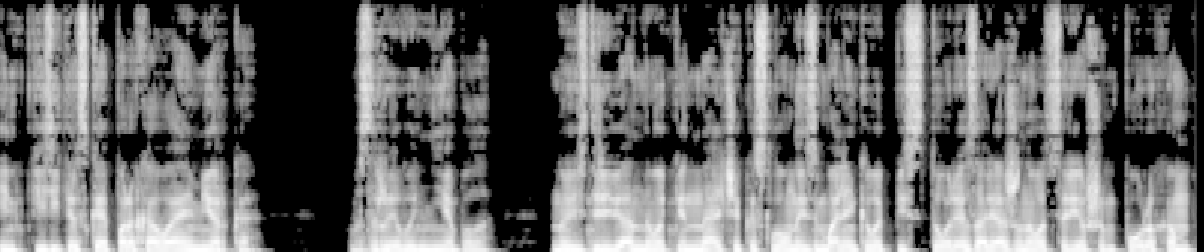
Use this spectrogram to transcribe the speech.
Инквизиторская пороховая мерка. Взрыва не было но из деревянного пенальчика, словно из маленького пистоля, заряженного царевшим порохом,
